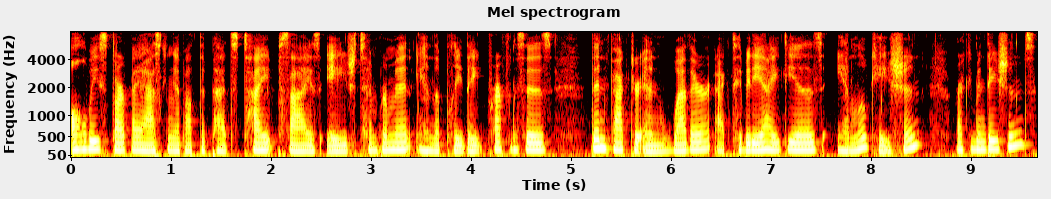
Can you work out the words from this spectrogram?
Always start by asking about the pet's type, size, age, temperament, and the playdate preferences. Then factor in weather, activity ideas, and location recommendations.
